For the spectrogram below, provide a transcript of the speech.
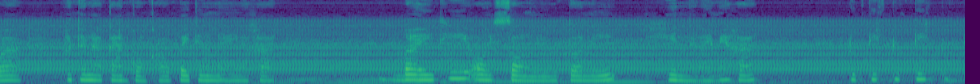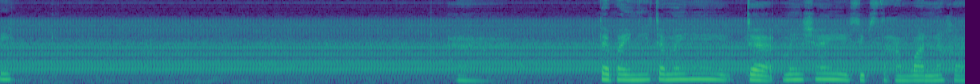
ว่าพัฒนาการของเขาไปถึงไหนนะคะ ใบที่ออยส่องอยู่ตอนนี้เห็นอะไรไหมคะ ดุกดิกดุกดิกดุกดิก แต่ใบนี้จะไม่จะไม่ใช่ 13 วันนะคะ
